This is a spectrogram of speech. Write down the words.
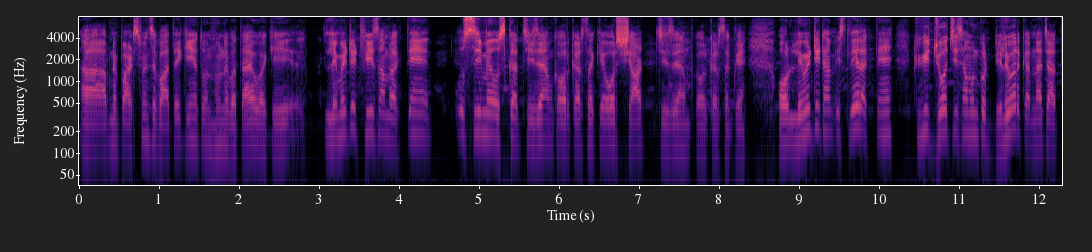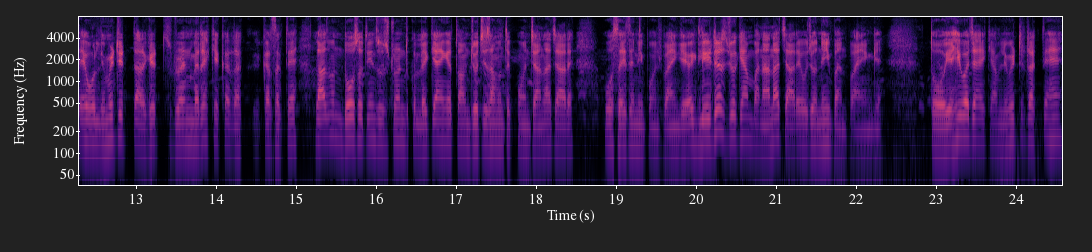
अपने पार्टिसिपेंट से बातें की हैं तो उन्होंने बताया हुआ कि लिमिटेड फ़ीस हम रखते हैं, उसी में उसका चीज़ें हम कवर कर सकें और शार्ट चीज़ें हम कवर कर सकें और लिमिटेड हम इसलिए रखते हैं क्योंकि जो चीज़ हम उनको डिलीवर करना चाहते हैं, वो लिमिटेड टारगेट स्टूडेंट में रह के कर कर सकते हैं। लाजमन दो सौ तीन सौ स्टूडेंट को लेके आएँगे तो हम जो चीज़ हम उन तक पहुँचाना चाह रहे हैं, वो सही से नहीं पहुँच पाएँगे। एक लीडर्स जो कि हम बनाना चाह रहे हैं, वो जो नहीं बन पाएँगे। तो यही वजह है कि हम लिमिटेड रखते हैं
